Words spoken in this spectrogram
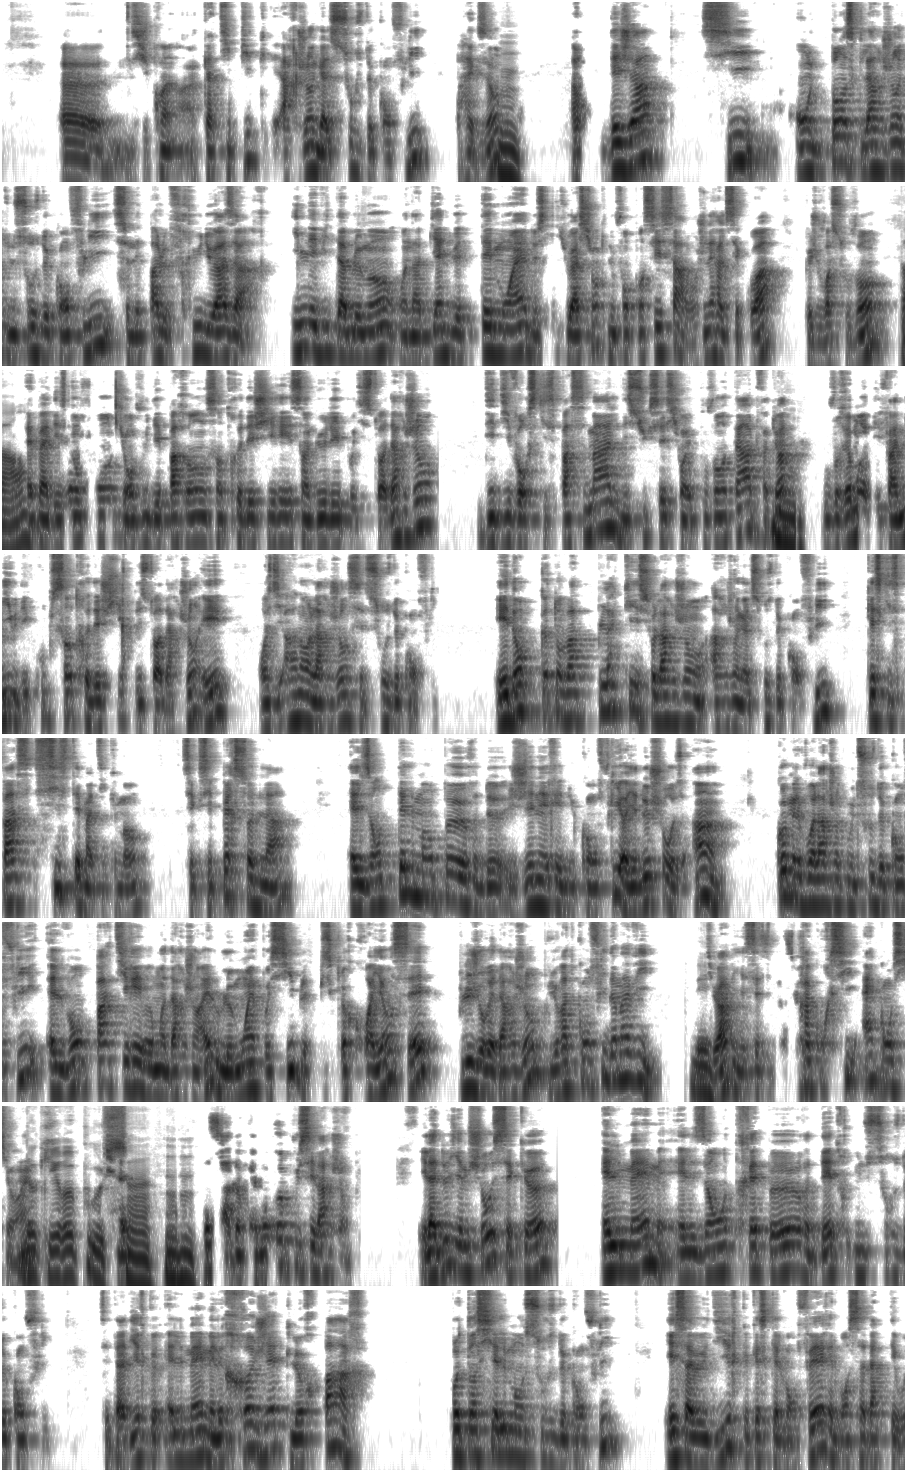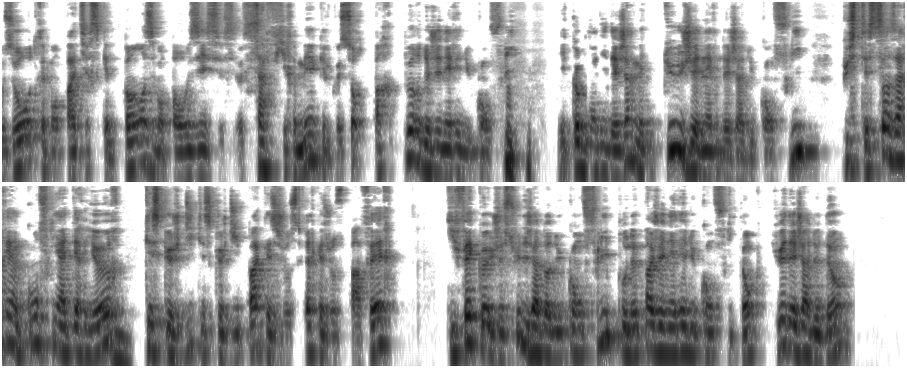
euh, si je prends un cas typique, argent égale source de conflit, par exemple. Mmh. Alors déjà, si on pense que l'argent est une source de conflit, ce n'est pas le fruit du hasard. Inévitablement, on a bien dû être témoin de situations qui nous font penser ça. en général, c'est quoi que je vois souvent? Eh ben, des enfants qui ont vu des parents s'entre-déchirer, s'engueuler pour des histoires d'argent, des divorces qui se passent mal, des successions épouvantables, enfin, tu vois, mmh. ou vraiment des familles ou des couples s'entre-déchirent pour l'histoire d'argent et on se dit, ah non, l'argent, c'est une source de conflit. Et donc, quand on va plaquer sur l'argent, argent égale source de conflit, qu'est-ce qui se passe systématiquement? C'est que ces personnes-là, elles ont tellement peur de générer du conflit. Alors, il y a deux choses. Un, comme elles voient l'argent comme une source de conflit, elles vont pas tirer vraiment d'argent à elles, ou le moins possible, puisque leur croyance c'est plus j'aurai d'argent, plus il y aura de conflit dans ma vie. Tu vois, il y a ce raccourci inconscient. Hein. Donc ils repoussent. Mmh c'est ça, donc elles vont repousser l'argent. Et la deuxième chose, c'est que elles-mêmes, elles ont très peur d'être une source de conflit. C'est-à-dire qu'elles-mêmes, elles rejettent leur part potentiellement source de conflit. Et ça veut dire que qu'est-ce qu'elles vont faire? Elles vont s'adapter aux autres, elles vont pas dire ce qu'elles pensent, elles vont pas oser s'affirmer en quelque sorte par peur de générer du conflit. Et comme on dit déjà, mais tu génères déjà du conflit, puisque tu es sans arrêt un conflit intérieur. Mm. Qu'est-ce que je dis, qu'est-ce que je dis pas, qu'est-ce que j'ose faire, qu'est-ce que j'ose pas faire, qui fait que je suis déjà dans du conflit pour ne pas générer du conflit. Donc, tu es déjà dedans.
